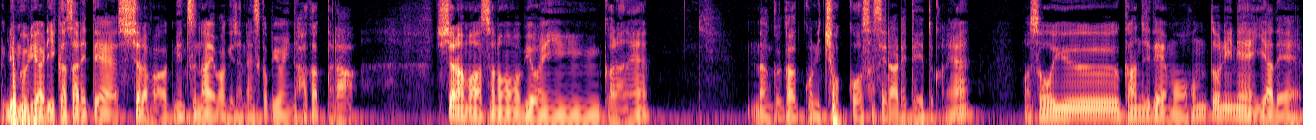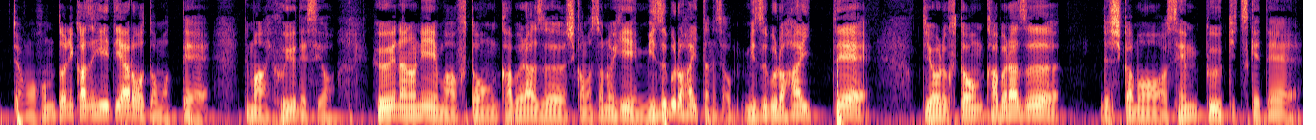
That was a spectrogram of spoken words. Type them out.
で、無理やり行かされて、そしたらまあ熱ないわけじゃないですか、病院で測ったら。そしたらまあそのまま病院からね、なんか学校に直行させられてとかね。まあそういう感じでもう本当にね、嫌で、じゃもう本当に風邪ひいてやろうと思って、でまあ冬ですよ。冬なのにまあ布団かぶらず、しかもその日水風呂入ったんですよ。水風呂入って、で、夜布団かぶらず、で、しかも扇風機つけて、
